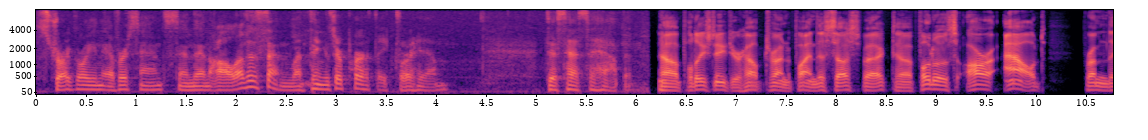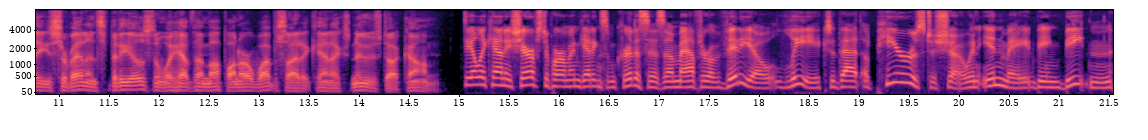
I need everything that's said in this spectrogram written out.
struggling ever since, and then all of a sudden, when things are perfect for him, this has to happen. Now, police need your help trying to find this suspect. Uh, photos are out from the surveillance videos, and we have them up on our website at knxnews.com. LA County Sheriff's Department getting some criticism after a video leaked that appears to show an inmate being beaten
